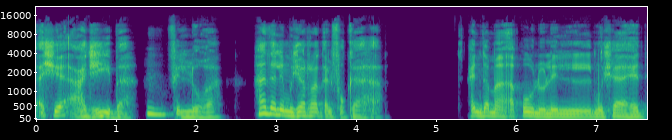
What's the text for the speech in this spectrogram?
أشياء عجيبة في اللغة. هذا لمجرد الفكاهة. عندما أقول للمشاهد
